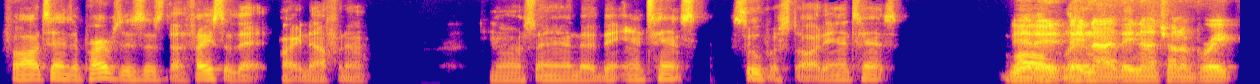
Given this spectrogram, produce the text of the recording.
for all intents and purposes, is the face of that right now for them. You know what I'm saying? The the intense superstar, the intense. Yeah, they they not they not trying to break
